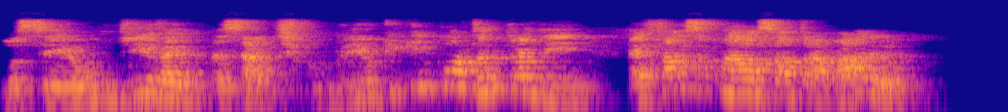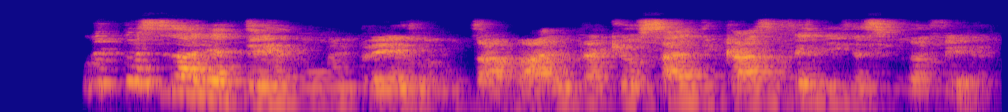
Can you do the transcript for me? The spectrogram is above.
você um dia vai começar a descobrir o que é importante para mim. É fácil com relação ao trabalho? O que precisaria ter num emprego, num trabalho, para que eu saia de casa feliz na segunda-feira?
